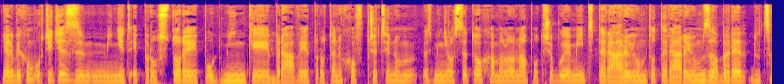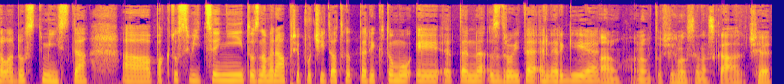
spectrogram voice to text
Měli bychom určitě zmínit i prostory, podmínky hmm. právě pro ten chov. Přeci jenom zmínil jste toho chameleona, potřebuje mít terárium, to terárium zabere docela dost místa. A pak to svícení, to znamená připočítat tedy k tomu i ten zdroj té energie. Ano, ano, to všechno se naskáče. Eh,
